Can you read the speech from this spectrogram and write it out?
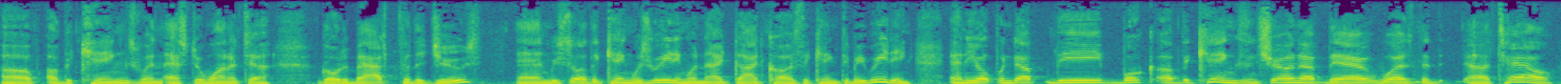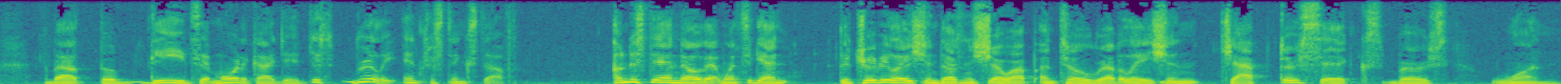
of, of the kings when Esther wanted to go to bat for the Jews. And we saw the king was reading one night. God caused the king to be reading. And he opened up the book of the kings, and sure enough, there was the uh, tale about the deeds that Mordecai did. Just really interesting stuff. Understand, though, that once again, the tribulation doesn't show up until Revelation chapter 6, verse 1.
